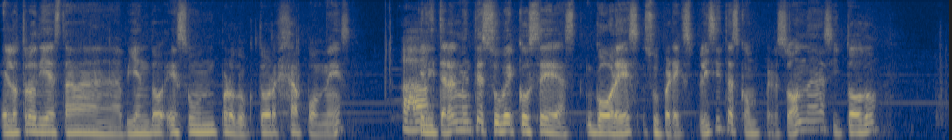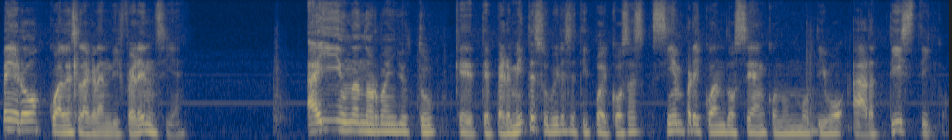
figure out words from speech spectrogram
el otro día estaba viendo, es un productor japonés que literalmente sube cosas gores súper explícitas con personas y todo. Pero, ¿cuál es la gran diferencia? Hay una norma en YouTube que te permite subir ese tipo de cosas siempre y cuando sean con un motivo artístico.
